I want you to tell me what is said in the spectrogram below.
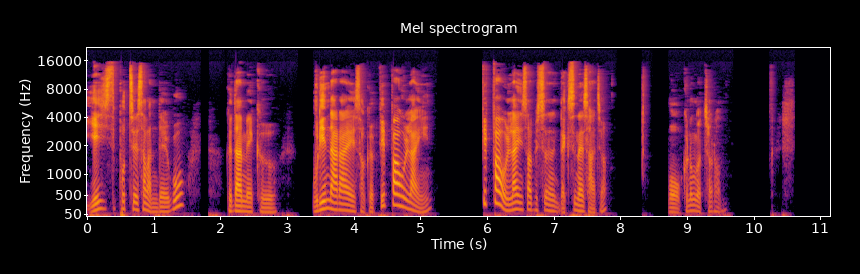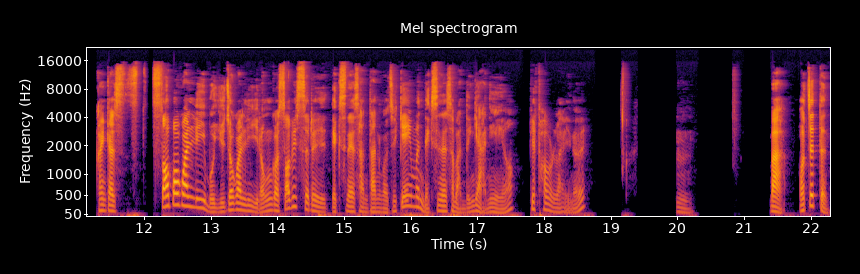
EA 스포츠에서 만들고 그 다음에 그 우리나라에서 그 피파 온라인 피파 온라인 서비스는 넥슨에서 하죠. 뭐 그런 것처럼. 그러니까 서버 관리, 뭐 유저 관리 이런 거 서비스를 넥슨에서 한다는 거지. 게임은 넥슨에서 만든 게 아니에요. 피파 온라인을. 음. 막 어쨌든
